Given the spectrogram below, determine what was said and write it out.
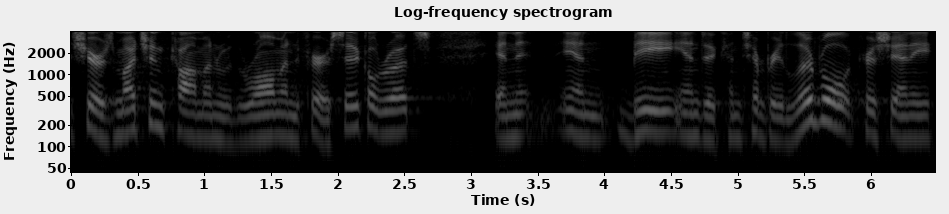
shares much in common with Roman Pharisaical roots, and in B, into contemporary liberal Christianity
